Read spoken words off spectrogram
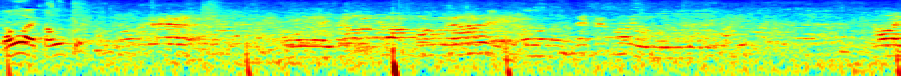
Tú ơi tú cái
